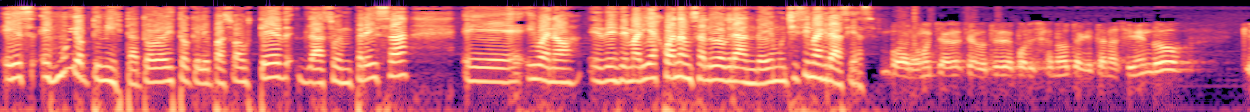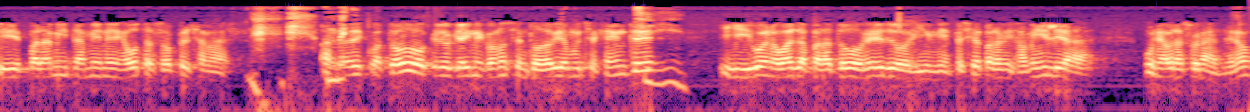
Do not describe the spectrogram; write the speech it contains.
Es, es muy optimista todo esto que le pasó a usted, a su empresa. Eh, y bueno, eh, desde María Juana un saludo grande. Eh. Muchísimas gracias. Bueno, muchas gracias a ustedes por esa nota que están haciendo, que para mí también es otra sorpresa más. Agradezco a todos, creo que ahí me conocen todavía mucha gente. Sí. Y bueno, vaya para todos ellos y en especial para mi familia, un abrazo grande, ¿no?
